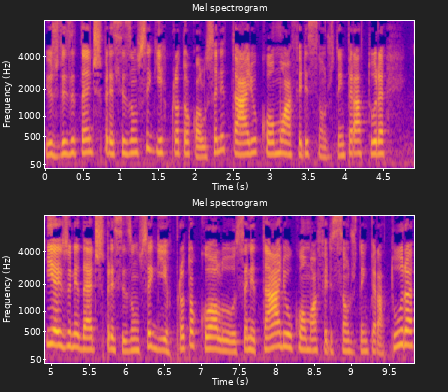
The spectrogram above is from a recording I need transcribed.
e os visitantes precisam seguir protocolo sanitário, como a aferição de temperatura, e as unidades precisam seguir protocolo sanitário, como a aferição de temperatura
